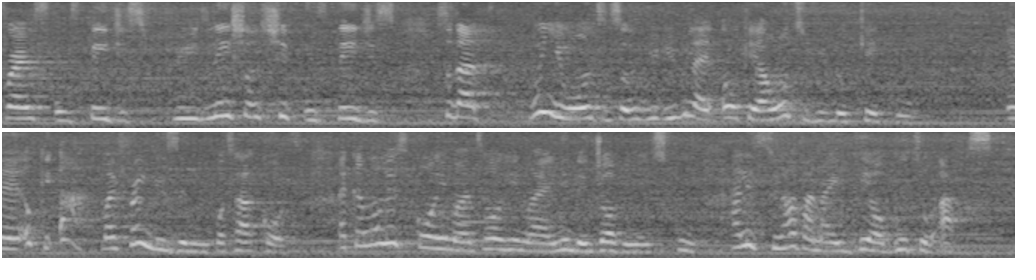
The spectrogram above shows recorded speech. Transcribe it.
friends in stages relationship in stages so that when you want to so you, you be like okay i want to relocate uh, okay ah my friend is in port harcourt. I can always call him and tell him i need a job in a school. At least you have an idea of who to ask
